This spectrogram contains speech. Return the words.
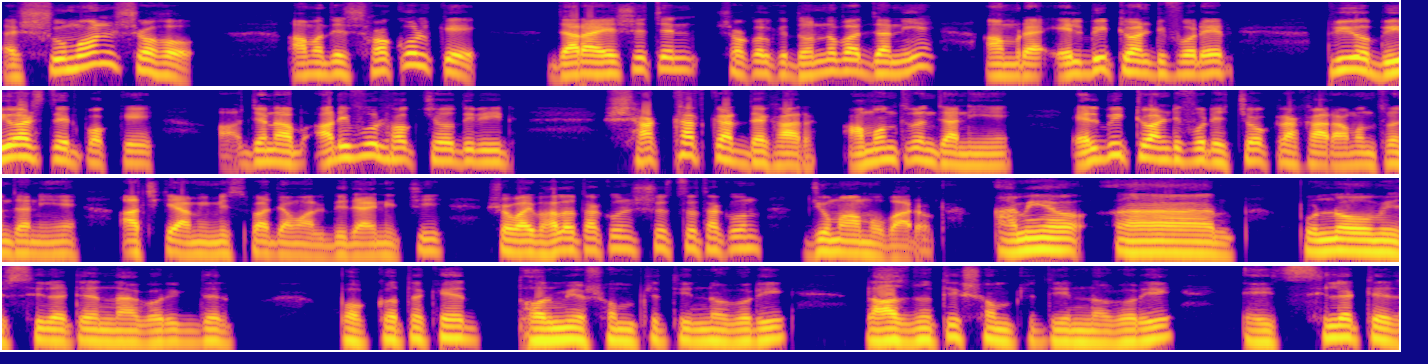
সুমন সহ আমাদের সকলকে, যারা এসেছেন সকলকে ধন্যবাদ জানিয়ে আমরা এলবি টোয়েন্টি ফোরের প্রিয় ভিউয়ার্সদের পক্ষে জনাব আরিফুল হক চৌধুরীর সাক্ষাৎকার দেখার আমন্ত্রণ জানিয়ে এলবি টোয়েন্টি ফোরে চোখ রাখার আমন্ত্রণ জানিয়ে আজকে আমি মিসপা জামাল বিদায় নিচ্ছি। সবাই ভালো থাকুন, সুস্থ থাকুন। জুমা মুবারক। আমিও পূর্ণভূমি সিলেটের নাগরিকদের পক্ষ থেকে ধর্মীয় সম্প্রীতির নগরী, রাজনৈতিক সম্প্রীতির নগরী, এই সিলেটের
